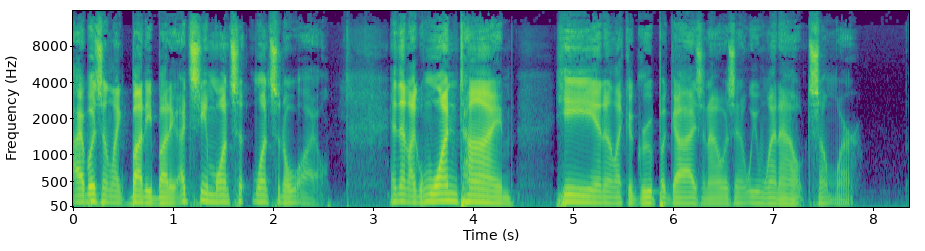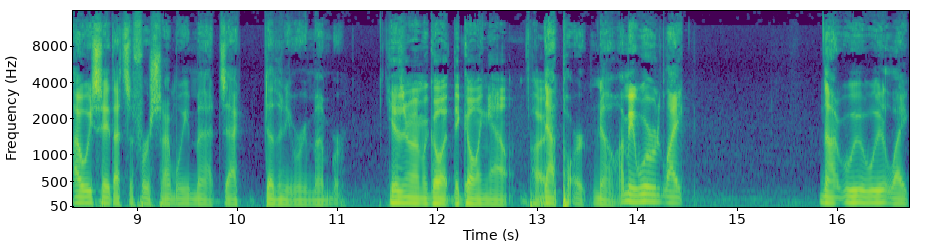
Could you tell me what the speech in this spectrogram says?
I wasn't like buddy buddy. I'd see him once once in a while, and then like one time, he and uh, like a group of guys and I was in. it, We went out somewhere. I always say that's the first time we met. Zach doesn't even remember He doesn't remember go, the going out part. that part. No, I mean we were like, not we we were like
